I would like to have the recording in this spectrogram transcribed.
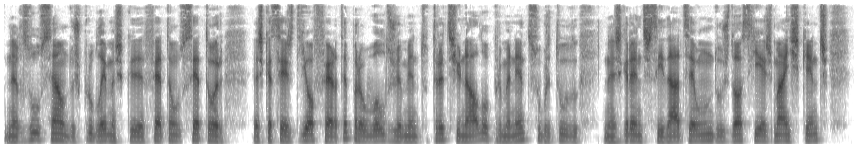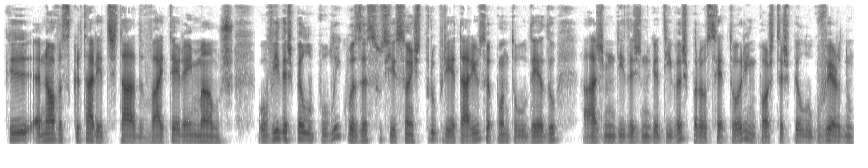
na resolução dos problemas que afetam o setor. A escassez de oferta para o alojamento tradicional ou permanente, sobretudo nas grandes cidades, é um dos dossiês mais quentes que a nova Secretária de Estado vai ter em mãos. Ouvidas pelo público, as associações de proprietários apontam o dedo às medidas negativas para o setor impostas pelo governo.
